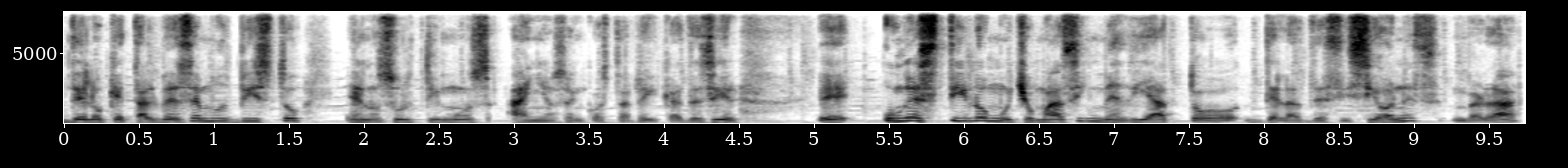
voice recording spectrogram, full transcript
de lo que tal vez hemos visto en los últimos años en Costa Rica. Es decir, eh, un estilo mucho más inmediato de las decisiones, ¿verdad?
